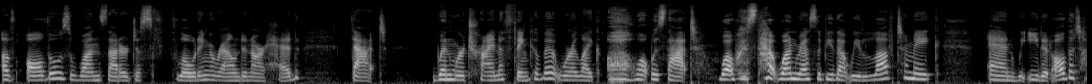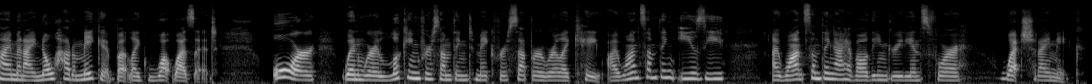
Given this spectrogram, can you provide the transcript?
of all those ones that are just floating around in our head that when we're trying to think of it, we're like, oh, what was that? What was that one recipe that we love to make and we eat it all the time and I know how to make it, but like, what was it? Or when we're looking for something to make for supper, we're like, hey, I want something easy. I want something I have all the ingredients for. What should I make?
